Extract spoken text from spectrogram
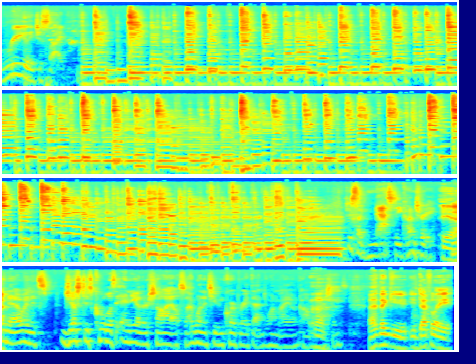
really just like. Country, Yeah. you know, and it's just as cool as any other style. So I wanted to incorporate that into one of my own compositions. I think you, you definitely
